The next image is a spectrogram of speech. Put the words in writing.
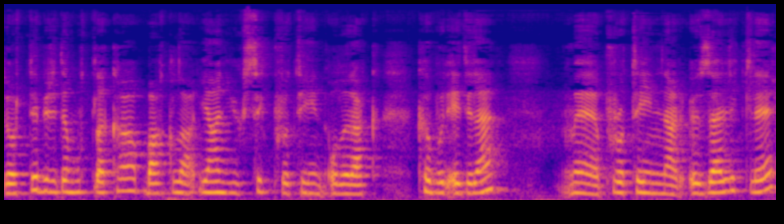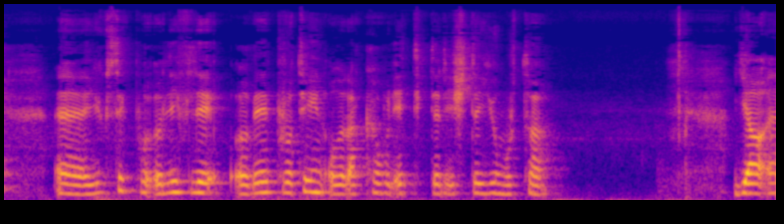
Dörtte biri de mutlaka bakla yani yüksek protein olarak kabul edilen e, proteinler özellikle e, yüksek lifli ve protein olarak kabul ettikleri işte yumurta, ya e,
